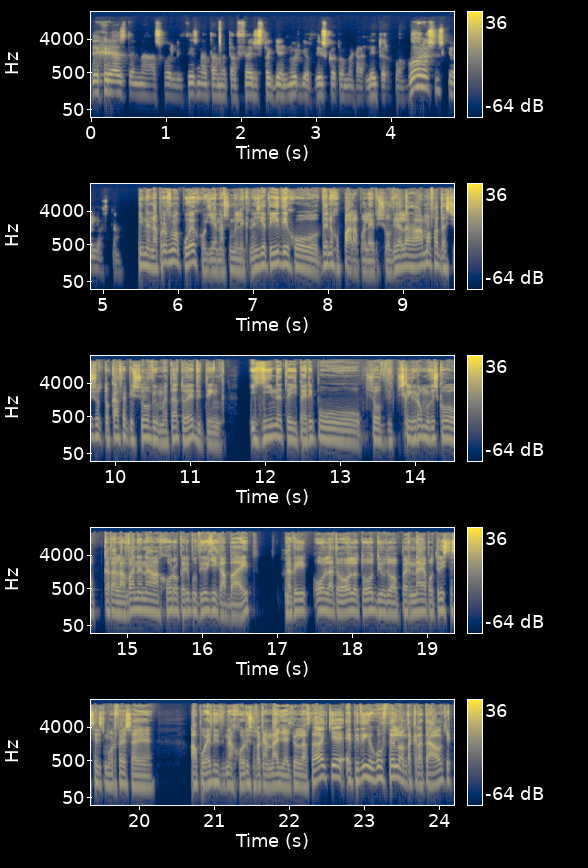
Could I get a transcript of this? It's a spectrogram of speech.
δεν χρειάζεται να ασχοληθείς να τα μεταφέρεις στο καινούριο δίσκο, το μεγαλύτερο που αγόρασες και όλα αυτά. Είναι ένα πρόβλημα που έχω για να σου είμαι ειλικρινής, γιατί ήδη έχω, δεν έχω πάρα πολλά επεισόδια, αλλά άμα φανταστείς ότι το κάθε επεισόδιο μετά το editing γίνεται η περίπου. στο σκληρό μου δίσκο καταλαμβάνει ένα χώρο περίπου 2 GB. Δηλαδή όλα το, όλο το audio το περνάει από τρει-τέσσερι μορφές ε, από editing να χωρίσω τα κανάλια και όλα αυτά. Και επειδή εγώ θέλω να τα κρατάω και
